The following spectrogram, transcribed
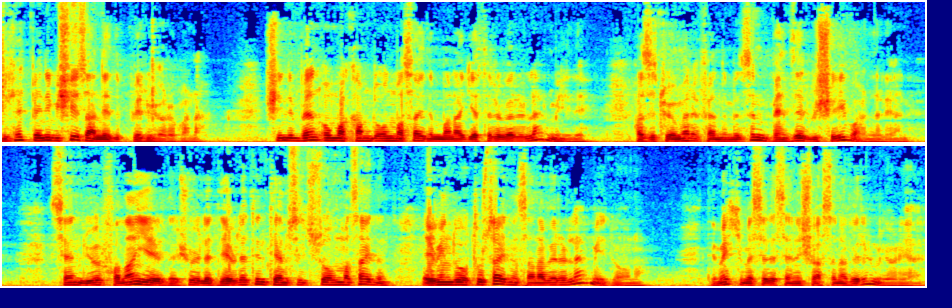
Millet beni bir şey zannedip veriyor bana. Şimdi ben o makamda olmasaydım bana getiriverirler miydi? Hazreti Ömer Efendimizin benzer bir şeyi vardır yani. Sen diyor falan yerde şöyle devletin temsilcisi olmasaydın, evinde otursaydın sana verirler miydi onu? Demek ki mesele senin şahsına verilmiyor yani.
